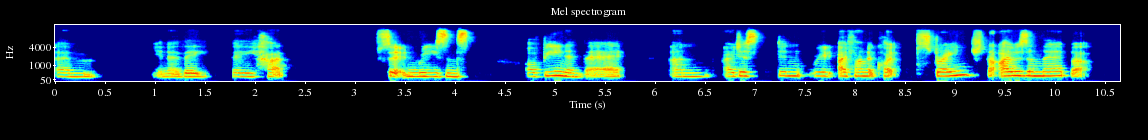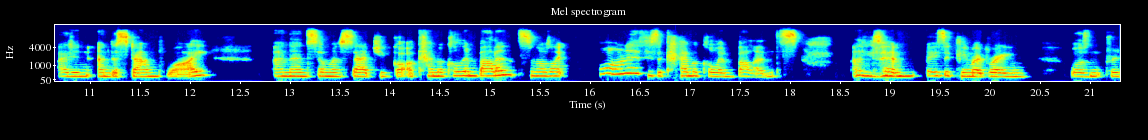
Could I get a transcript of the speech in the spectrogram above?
um, you know, they they had certain reasons of being in there. And I just didn't really I found it quite strange that I was in there but I didn't understand why. And then someone said you've got a chemical imbalance. And I was like what on earth is a chemical imbalance? And um, basically my brain wasn't pro-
